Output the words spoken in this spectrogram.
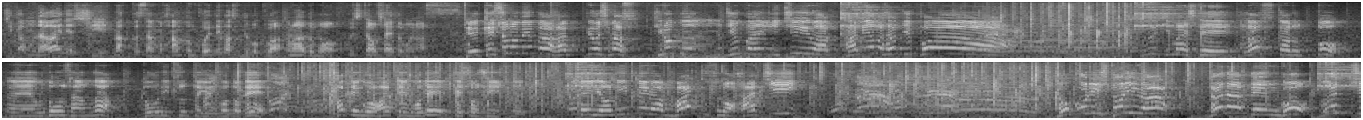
時間も長いですしマックスさんも半分超えてますんで僕は。この後も打ち倒したいと思います。で決勝のメンバー発表します。記録順番1位は神山さん10本続きましてラスカルと、えーうどんさんが同率ということで8.58.5で決勝進出。それで4人目がマックスの8残り1人が7.5ブッチ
